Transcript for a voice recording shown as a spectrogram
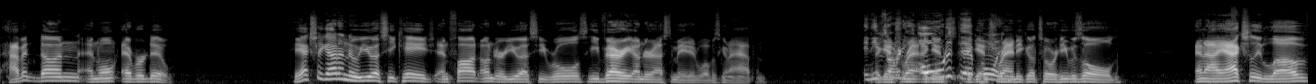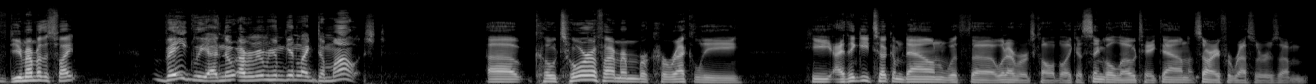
haven't done and won't ever do. He actually got into a UFC cage and fought under UFC rules. He very underestimated what was going to happen And he was against, already Ra- old against, at that against point. Randy Couture. He was old, and I actually love. Do you remember this fight? Vaguely, I know. I remember him getting like demolished. Uh, Couture, if I remember correctly, he I think he took him down with uh, whatever it's called, like a single low takedown. Sorry for wrestlers, I'm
